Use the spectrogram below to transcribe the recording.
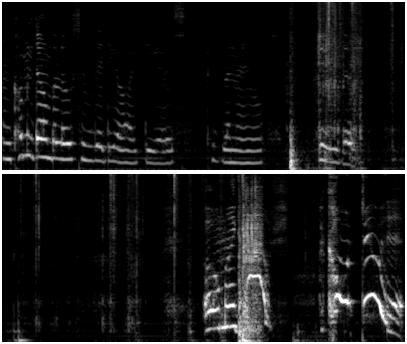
And comment down below some video ideas, because then I will do them. Oh my gosh! I can't do it!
